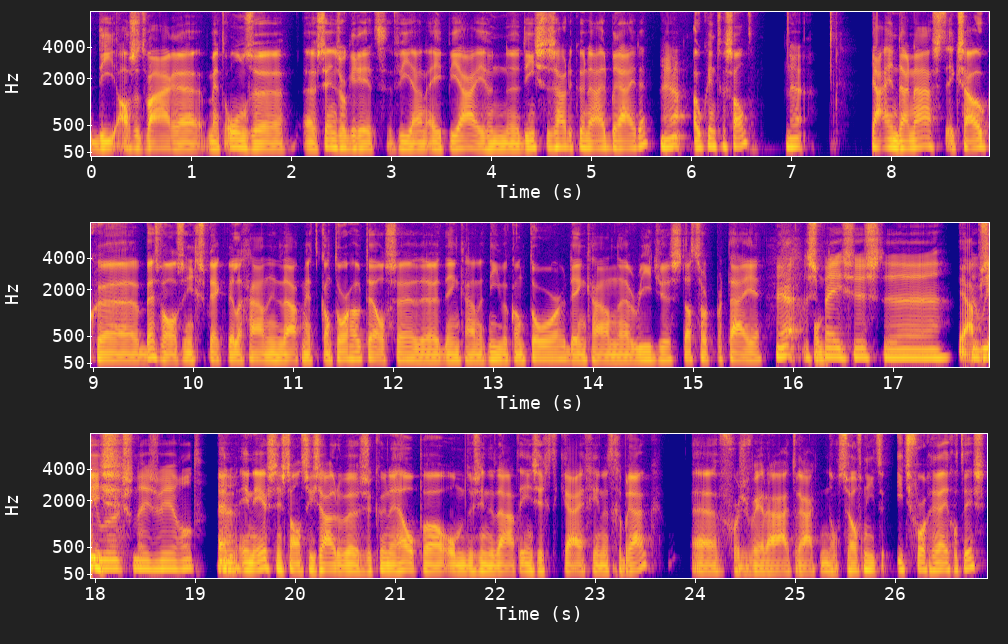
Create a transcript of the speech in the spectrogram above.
die als het ware met onze eh, sensorgrid via een API hun eh, diensten zouden kunnen uitbreiden. Ja, Ook interessant. ja. Ja, en daarnaast, ik zou ook eh, best wel eens in gesprek willen gaan inderdaad met kantoorhotels. Hè. De- Denk aan het nieuwe kantoor, denk aan eh, Regis, dat soort partijen. ja de Spaces, de, Ja, de. WeWorks van deze wereld. En ja. in eerste instantie zouden we ze kunnen helpen om dus inderdaad inzicht te krijgen in het gebruik. Eh, voor zover daar uiteraard nog zelf niet iets voor geregeld is.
